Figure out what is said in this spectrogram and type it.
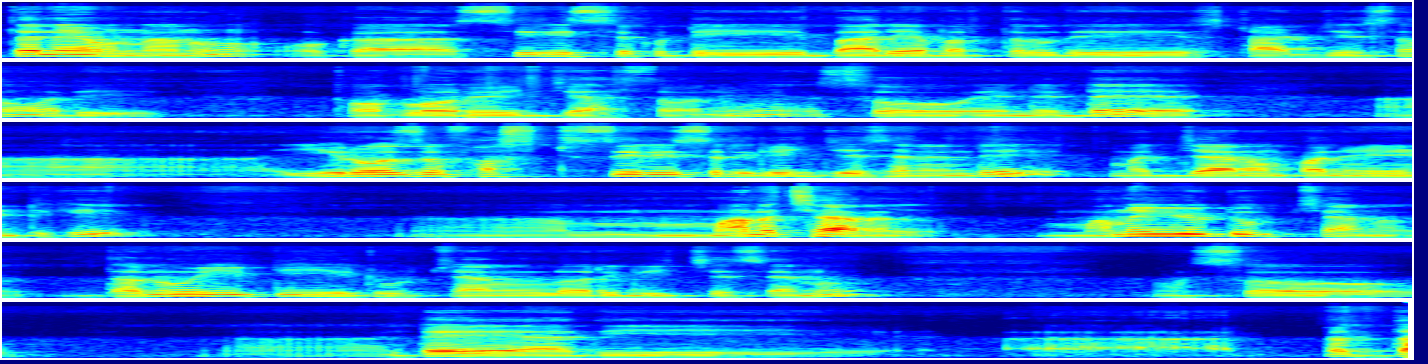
చెప్తూనే ఉన్నాను. ఒక సిరీస్ ఒకటి భార్యాభర్తలది స్టార్ట్ చేసాం. అది త్వరలో రిలీజ్ చేస్తామని. సో ఏంటంటే ఈరోజు ఫస్ట్ సిరీస్ రిలీజ్ చేశానండి. మధ్యాహ్నం పన్నెండింటికి. మన ఛానల్ మన YouTube channel Dhanu ET YouTube ఛానల్లో రిలీజ్ చేశాను. సో అంటే అది పెద్ద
